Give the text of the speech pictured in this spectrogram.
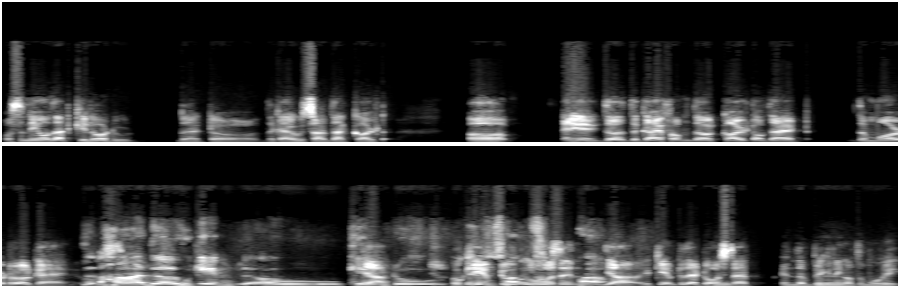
What's the name of that killer dude? That uh, the guy who started that cult. Uh, anyway, the the guy from the cult of that the murderer guy who's, uh, the who came uh, who came Yeah, to who came to who was in Huh. yeah he came to their doorstep in the beginning Mm. of the movie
